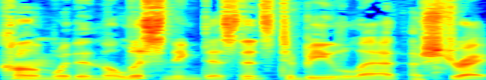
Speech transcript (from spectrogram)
come within the listening distance to be led astray.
